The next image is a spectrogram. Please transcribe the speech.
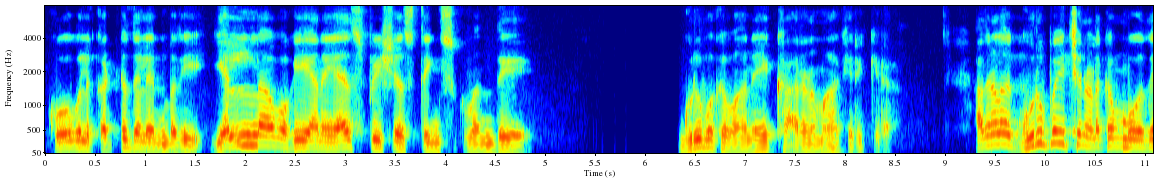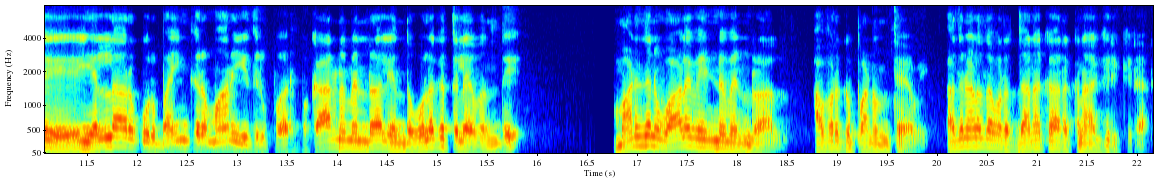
கோவில் கட்டுதல் என்பது எல்லா வகையான ஆஸ்பீஷியஸ் திங்ஸுக்கு வந்து குரு பகவானே காரணமாக இருக்கிறார். அதனால் குரு பயிற்சி நடக்கும்போது எல்லாருக்கும் ஒரு பயங்கரமான எதிர்பார்ப்பு. காரணம் என்றால் இந்த உலகத்தில் வந்து மனிதன் வாழ வேண்டும் என்றால் அவருக்கு பணம் தேவை. அதனால தான் அவர் தனக்காரக்கனாக இருக்கிறார்.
